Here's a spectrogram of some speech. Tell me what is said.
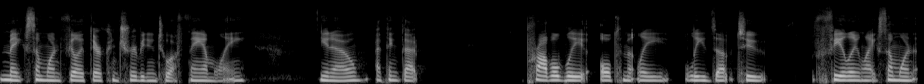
makes someone feel like they're contributing to a family. You know, I think that probably ultimately leads up to feeling like someone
